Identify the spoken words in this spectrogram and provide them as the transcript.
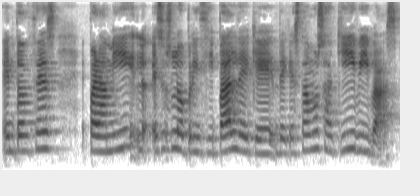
Entonces, para mí eso es lo principal de que, de que estamos aquí vivas.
